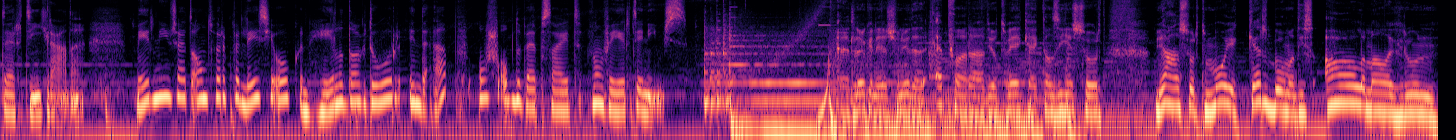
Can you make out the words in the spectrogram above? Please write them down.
13 graden. Meer nieuws uit Antwerpen lees je ook een hele dag door in de app of op de website van VRT Nieuws. En het leuke is, als je nu naar de app van Radio 2 kijkt, dan zie je een soort, ja, een soort mooie kerstboom. Want die is allemaal groen.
